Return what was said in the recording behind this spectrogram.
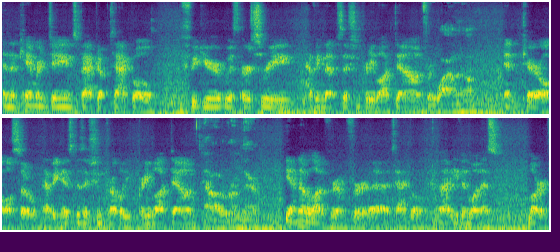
And then Cameron James, backup tackle, figure with Ersery having that position pretty locked down, For a while now. And Carroll also having his position probably pretty locked down. Not a lot of room there. Yeah, not a lot of room for uh, a tackle, uh, even one as large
